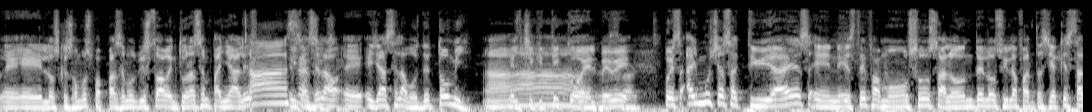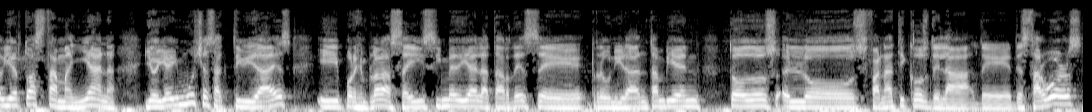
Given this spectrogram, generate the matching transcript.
eh, los que somos papás hemos visto Aventuras en pañales Ah, y que sí, hace sí, la- sí. eh, ella hace la voz de Tommy Ah, el chiquitico el bebé exacto. pues hay muchas actividades en este famoso salón del ocio y la fantasía que está abierto hasta mañana y hoy hay muchas actividades y por ejemplo a las seis y media de la tarde se reunirán también todos los fanáticos de la de, de Star Wars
